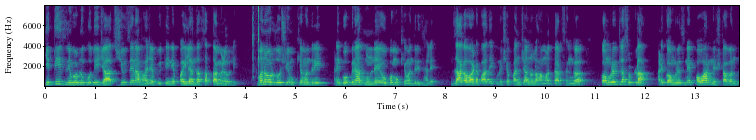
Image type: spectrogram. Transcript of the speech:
ही तीच निवडणूक होती ज्यात शिवसेना भाजप युतीने पहिल्यांदा सत्ता मिळवली. मनोहर जोशी मुख्यमंत्री आणि गोपीनाथ मुंडे उपमुख्यमंत्री झाले. जागा वाटपात एकोणीसशे पंच्याण्णवला हा मतदारसंघ काँग्रेसला सुटला आणि काँग्रेसने पवार निष्ठावंत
